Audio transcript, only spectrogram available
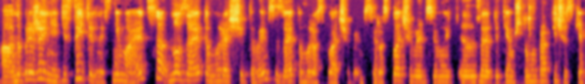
А, напряжение действительно снимается, но за это мы рассчитываемся, за это мы расплачиваемся. Расплачиваемся мы э, за это тем, что мы практически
